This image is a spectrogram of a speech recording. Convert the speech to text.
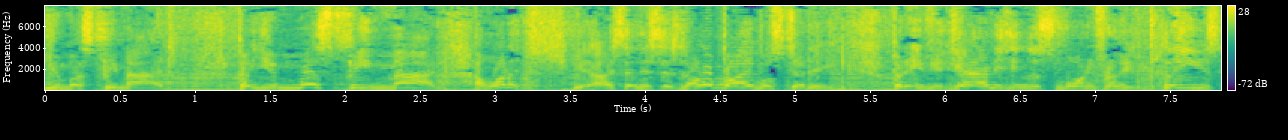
you must be mad. But you must be mad. And what I said this is not a Bible study, but if you get anything this morning from me, please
